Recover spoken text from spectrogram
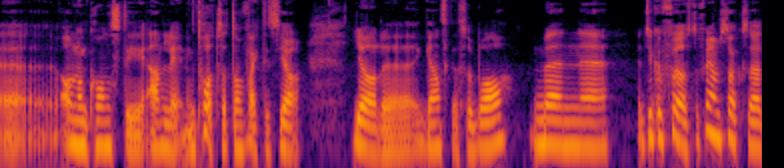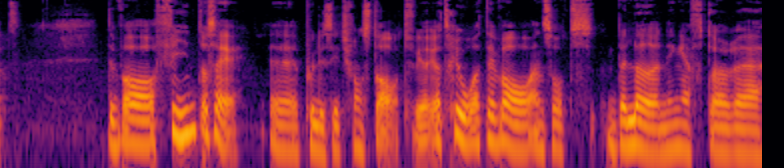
Eh, av någon konstig anledning trots att de faktiskt gör gör det ganska så bra. Men eh, jag tycker först och främst också att det var fint att se eh, Pulisic från start. För jag, jag, tror att det var en sorts belöning efter eh,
